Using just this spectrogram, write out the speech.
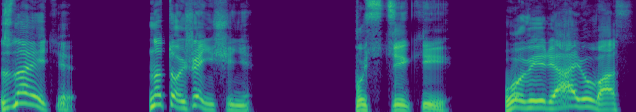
Знаете, на той женщине». «Пустяки! Уверяю вас,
